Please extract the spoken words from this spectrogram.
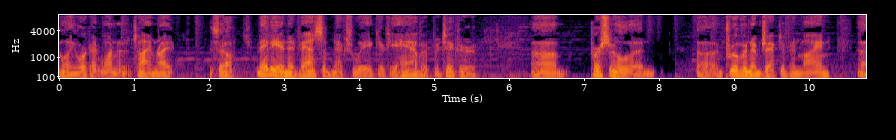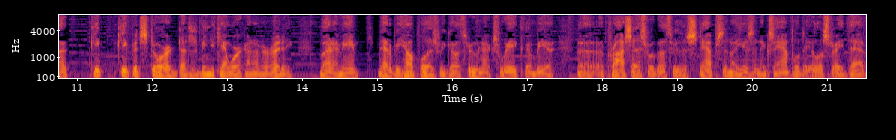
You only work at one at a time, right? So maybe in advance of next week, if you have a particular uh, personal uh, uh, improvement objective in mind, uh, keep keep it stored. That doesn't mean you can't work on it already, but I mean that'll be helpful as we go through next week. There'll be a, a process. We'll go through the steps, and I'll use an example to illustrate that,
